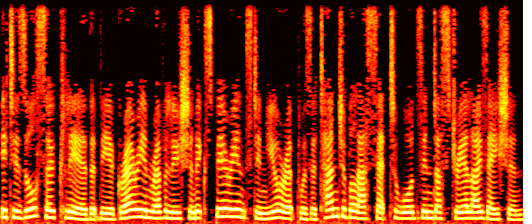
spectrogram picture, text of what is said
It is also clear that the agrarian revolution experienced in Europe was a tangible asset towards industrialization.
